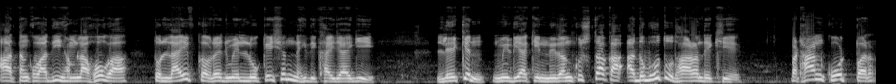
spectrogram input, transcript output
आतंकवादी हमला होगा तो लाइव कवरेज में लोकेशन नहीं दिखाई जाएगी। लेकिन मीडिया की निरंकुशता का अद्भुत उदाहरण देखिए। पठानकोट पर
